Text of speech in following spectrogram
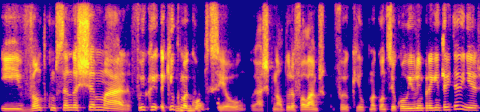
e vão-te começando a chamar. Foi aquilo que me uhum. aconteceu, acho que na altura falámos, foi aquilo que me aconteceu com o livro Emprego em 30 Dias.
